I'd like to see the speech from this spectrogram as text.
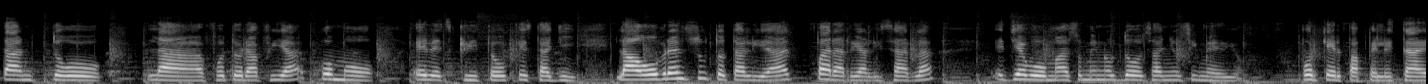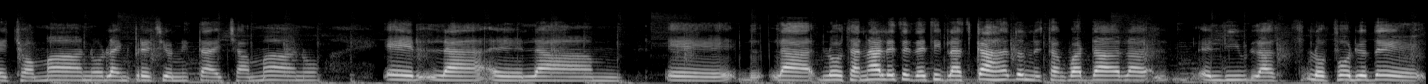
tanto la fotografía como el escrito que está allí. La obra en su totalidad para realizarla eh, llevó más o menos dos años y medio, porque el papel está hecho a mano, la impresión está hecha a mano, eh, la, la eh, los anales, es decir, las cajas donde están guardadas los folios de,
